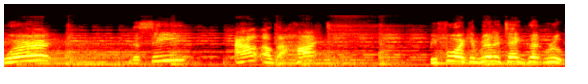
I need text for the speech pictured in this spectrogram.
word, the seed out of the heart before it can really take good root.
